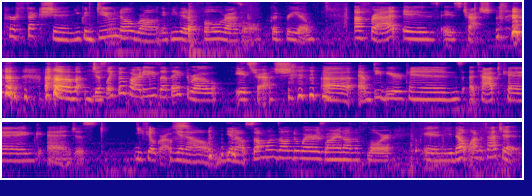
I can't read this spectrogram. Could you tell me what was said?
perfection. You can do no wrong if you get a full razzle. Good for you. A frat is is trash. um, just like the parties that they throw, it's trash. uh, empty beer cans, a tapped keg, and just you feel gross. you know, you know, someone's underwear is lying on the floor, and you don't want to touch it.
